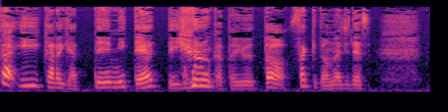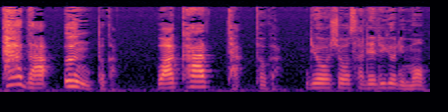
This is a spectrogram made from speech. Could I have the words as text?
がいいからやってみてっていうのかというとさっきと同じです。ただうんとか分かったとか了承されるよりも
